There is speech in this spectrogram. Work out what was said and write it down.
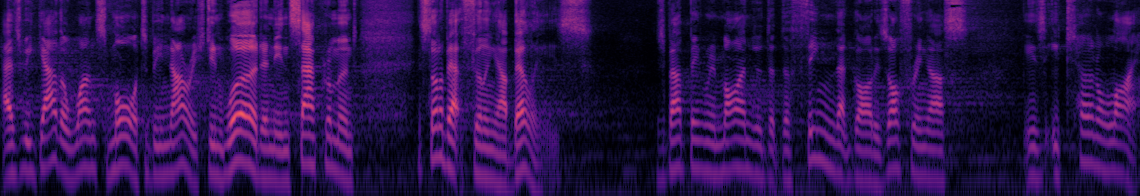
as we gather once more to be nourished in word and in sacrament, it's not about filling our bellies. It's about being reminded that the thing that God is offering us is eternal life,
